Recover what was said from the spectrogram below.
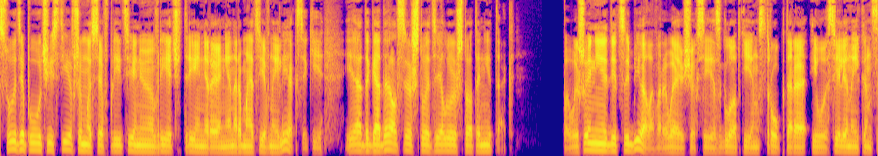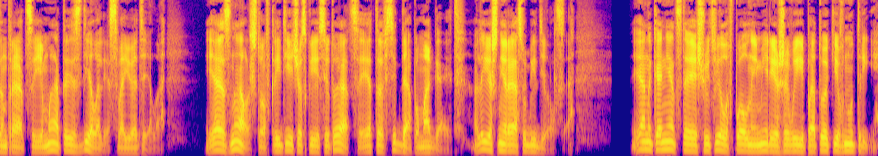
Судя по участившемуся вплетению в речь тренера ненормативной лексики, я догадался, что делаю что-то не так. Повышение децибела, вырывающихся из глотки инструктора и усиленной концентрации маты, сделали свое дело. Я знал, что в критической ситуации это всегда помогает. Лишний раз убедился — я наконец-то ощутил в полной мере живые потоки внутри,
